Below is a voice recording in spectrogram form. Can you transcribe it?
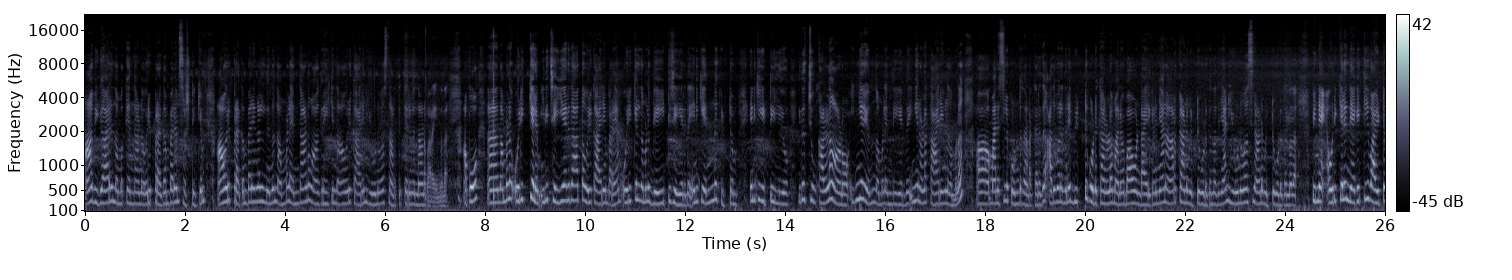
ആ വികാരം നമുക്ക് എന്താണ്? ഒരു പ്രകമ്പനം സൃഷ്ടിക്കും. ആ ഒരു പ്രകമ്പനങ്ങളിൽ നിന്ന് നമ്മൾ എന്താണോ ആഗ്രഹിക്കുന്ന ആ ഒരു കാര്യം യൂണിവേഴ്സ് നടത്തി തരുമെന്നാണ് പറയുന്നത് അപ്പോൾ നമ്മൾ ഒരിക്കലും ഇനി ചെയ്യരുതാത്ത ഒരു കാര്യം പറയാം. ഒരിക്കലും നമ്മൾ വെയിറ്റ് ചെയ്യരുത്. എനിക്ക് എന്ന് കിട്ടും? എനിക്ക് കിട്ടിയില്ലയോ? ഇത് കള്ളമാണോ? ഇങ്ങനെയൊന്നും നമ്മൾ എന്ത് ചെയ്യരുത്. ഇങ്ങനെയുള്ള കാര്യങ്ങൾ നമ്മൾ മനസ്സിൽ കൊണ്ട് നടക്കരുത്. അതുപോലെ തന്നെ വിട്ടുകൊടുക്കാനുള്ള മനോഭാവം ഉണ്ടായിരിക്കണം. ഞാൻ ആർക്കാണ് വിട്ടുകൊടുക്കുന്നത്? ഞാൻ യൂണിവേഴ്സിനാണ് വിട്ടുകൊടുക്കുന്നത്. പിന്നെ ഒരിക്കലും നെഗറ്റീവായിട്ട്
